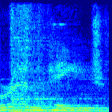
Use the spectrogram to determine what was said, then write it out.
Rampage.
